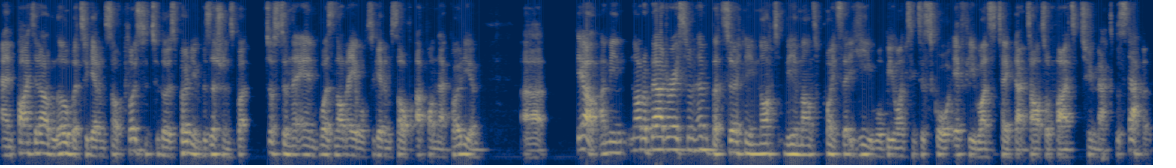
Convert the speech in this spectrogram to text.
and fight it out a little bit to get himself closer to those podium positions, but just in the end was not able to get himself up on that podium. Uh, yeah, I mean, not a bad race from him, but certainly not the amount of points that he will be wanting to score if he wants to take that title fight to Max Verstappen.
